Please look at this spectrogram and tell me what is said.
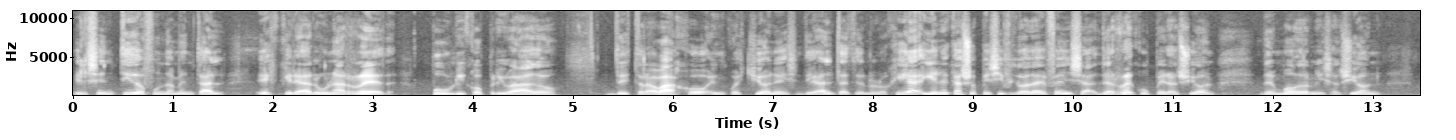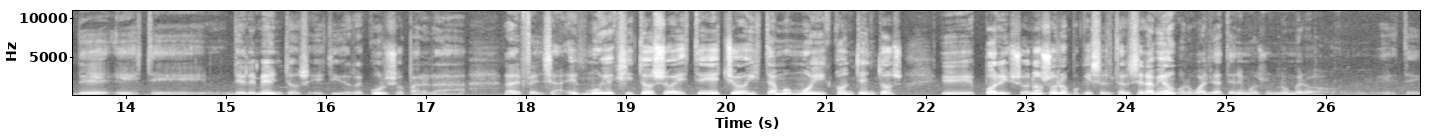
El sentido fundamental es crear una red público-privado de trabajo en cuestiones de alta tecnología y en el caso específico de la defensa, de recuperación, de modernización de, este, elementos este, y de recursos para la, defensa. Es muy exitoso este hecho y estamos muy contentos eh, por eso, no solo porque es el tercer avión, con lo cual ya tenemos un número este,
